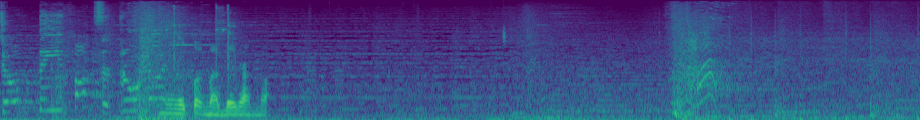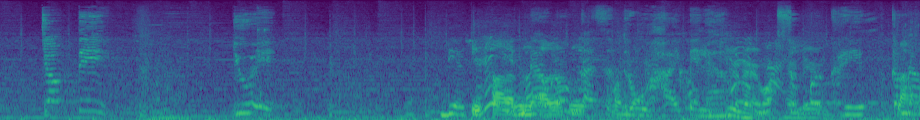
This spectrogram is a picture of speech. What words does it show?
โจมตีป้อมศัตรูเลยไม่ได้กดมาด้วยกันเนาะ เดี๋ยวจะได้เห็นแนแล้ววป้องกันศัตรูหายไปแล้วอยู่ไหนวะซุปเปอร์ครีปกำลัง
